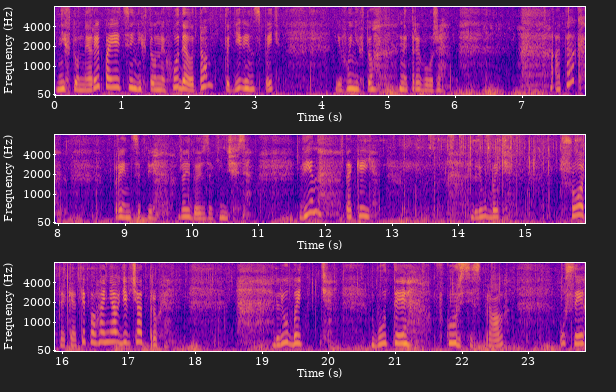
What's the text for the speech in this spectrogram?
ніхто не рипається, ніхто не ходить, от там тоді він спить, його ніхто не тривожить. А так, в принципі, вже й дощ закінчився. Він такий любить що таке? Ти поганяв дівчат трохи. Любить бути в курсі справ усіх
